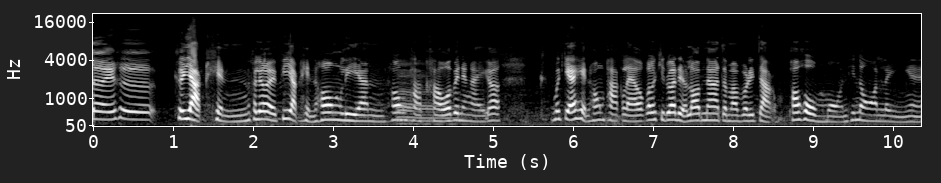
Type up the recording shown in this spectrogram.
เลยคือ คืออยากเห็นเขาเรียกว่าอะไรพี่อยากเห็นห้องเรียน ห้องพักเขาว่าเป็นยังไงก็ เมื่อกี้เห็นห้องพักแล้ว ก็เลยคิดว่าเดี๋ยวรอบหน้าจะมาบริจาคผ้าห่มหมอนที่นอนอะไรอย่างเงี้ย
